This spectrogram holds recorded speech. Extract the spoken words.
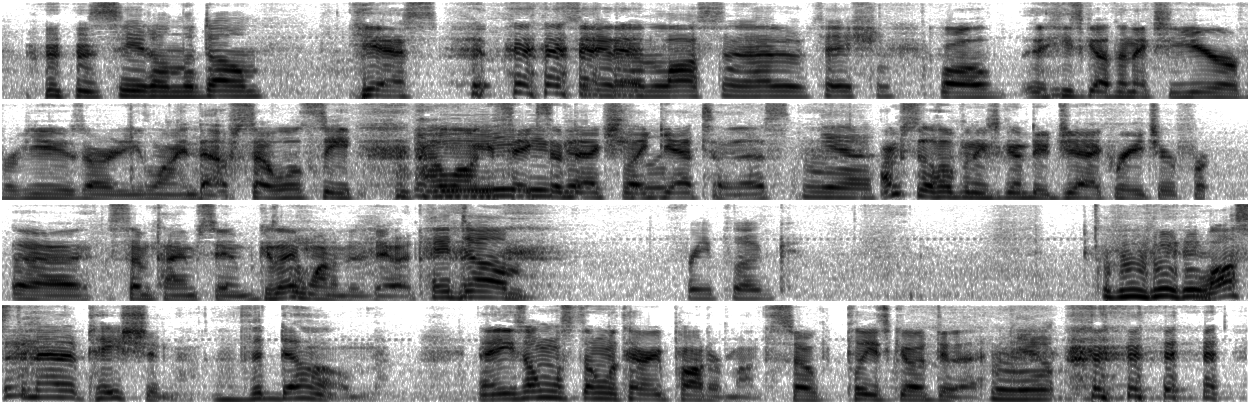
see it on the dome, Yes. see it on Lost in Adaptation. Well, he's got the next year of reviews already lined up, so we'll see how long it takes him to actually get to this. Yeah. I'm still hoping he's going to do Jack Reacher for uh, sometime soon because I want him to do it. Hey, Dom. Free plug. Lost in Adaptation, The Dome. And he's almost done with Harry Potter month, so please go do it. Yep.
